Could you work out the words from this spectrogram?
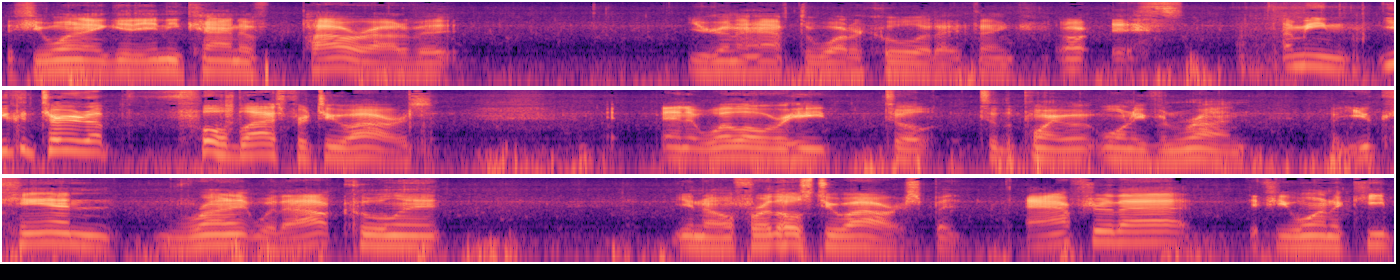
If you want to get any kind of power out of it, you're going to have to water cool it. I think. Or, I mean, you can turn it up full blast for two hours, and it will overheat to to the point it won't even run. But you can run it without coolant you know, for those two hours. But after that, if you want to keep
